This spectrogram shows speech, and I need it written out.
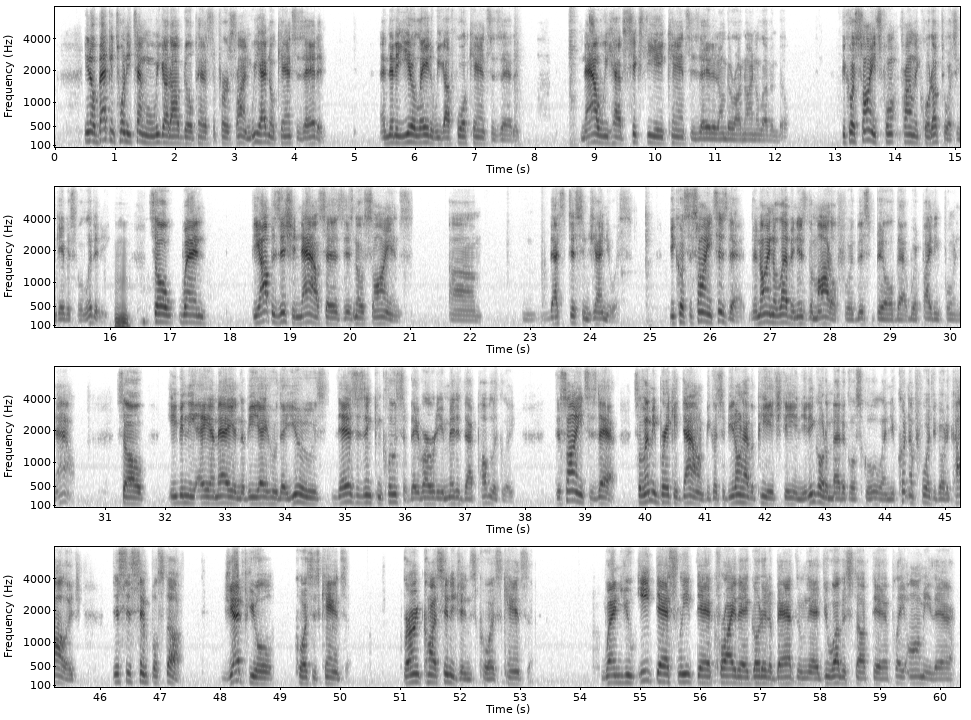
you know, back in 2010 when we got our bill passed the first time, we had no cancers added. And then a year later, we got four cancers added. Now we have 68 cancers added under our 9 11 bill because science finally caught up to us and gave us validity. Mm-hmm. So when the opposition now says there's no science, um, that's disingenuous because the science is that the 9/11 is the model for this bill that we're fighting for now. So even the AMA and the VA who they use, theirs is inconclusive. They've already admitted that publicly. The science is there. So let me break it down because if you don't have a PhD and you didn't go to medical school and you couldn't afford to go to college, this is simple stuff. Jet fuel causes cancer. Burnt carcinogens cause cancer when you eat there, sleep there, cry there, go to the bathroom there, do other stuff there, play army there,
